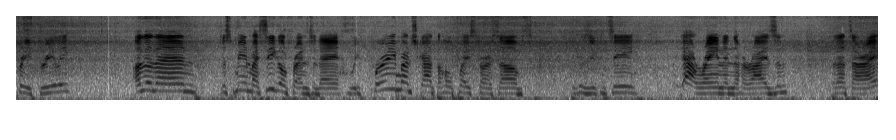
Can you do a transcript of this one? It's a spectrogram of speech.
pretty freely. Other than just me and my seagull friend today, we've pretty much got the whole place to ourselves because you can see we got rain in the horizon but that's all right.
